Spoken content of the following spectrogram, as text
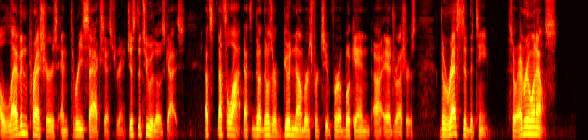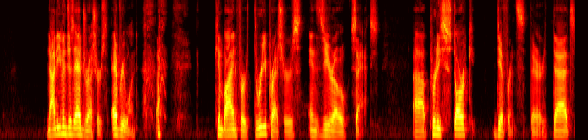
11 pressures and three sacks yesterday. Just the two of those guys. That's that's a lot. That's th- those are good numbers for two, for a bookend uh, edge rushers. The rest of the team, so everyone else, not even just edge rushers, everyone combined for three pressures and zero sacks. Uh, pretty stark difference there. That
